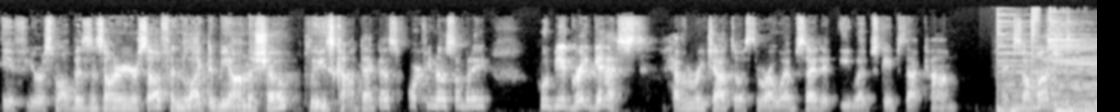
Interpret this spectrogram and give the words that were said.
If you're a small business owner yourself and like to be on the show, please contact us. Or if you know somebody who would be a great guest, have them reach out to us through our website at ewebscapes.com. Thanks so much.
